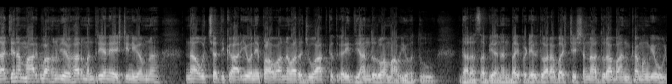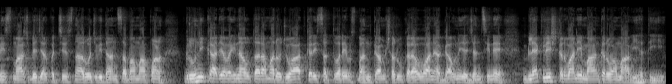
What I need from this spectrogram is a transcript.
રાજ્યના માર્ગ વાહન વ્યવહાર મંત્રી અને એસટી નિગમના ઉચ્ચ અધિકારીઓને પણ અવારનવાર રજૂઆત કરી ધ્યાન દોરવામાં આવ્યું હતું. ધારાસભ્ય આનંદભાઈ પટેલ દ્વારા બસ સ્ટેશનના અધૂરા બાંધકામ અંગે ઓગણીસ માર્ચ બે હજાર પચીસના રોજ વિધાનસભામાં પણ ગૃહની કાર્યવાહીના ઉતારામાં રજૂઆત કરી સત્વરે બાંધકામ શરૂ કરાવવા અને અગાઉની એજન્સીને બ્લેકલિસ્ટ કરવાની માંગ કરવામાં આવી હતી.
